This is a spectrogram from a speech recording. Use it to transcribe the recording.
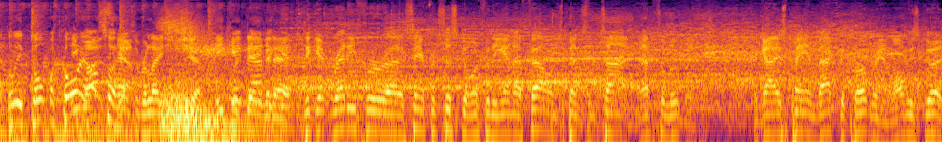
I believe Colt McCoy was, also yeah. has a relationship He came down to get, to get ready for uh, San Francisco and for the NFL and spend some time. Absolutely. The guy's paying back the program. Always good.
